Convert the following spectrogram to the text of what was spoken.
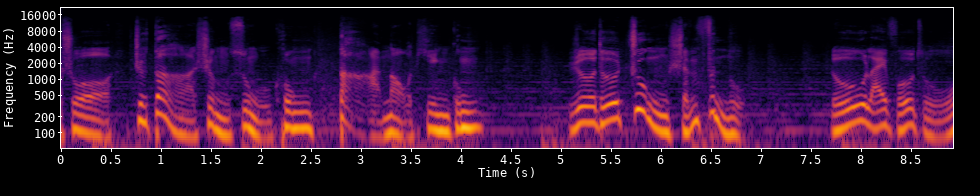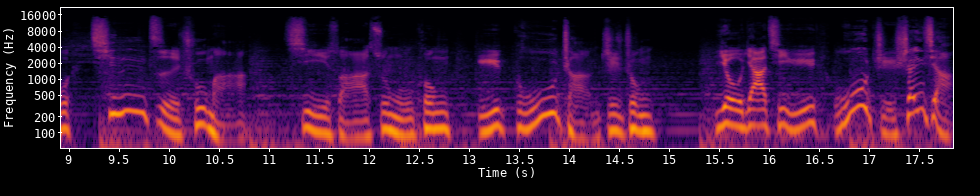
说这大圣孙悟空大闹天宫，惹得众神愤怒，如来佛祖亲自出马，戏耍孙悟空于鼓掌之中，又压其于五指山下。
